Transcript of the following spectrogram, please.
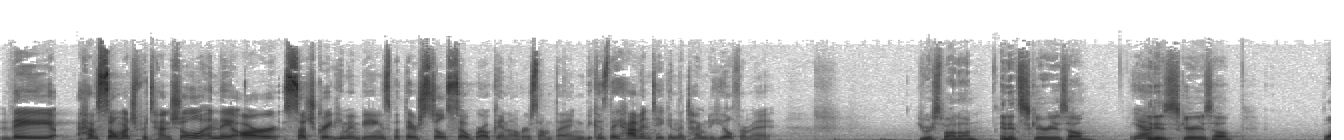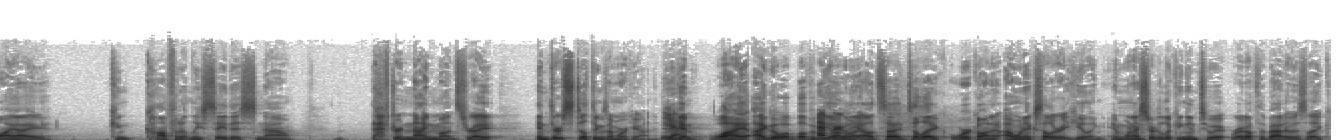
they have so much potential and they are such great human beings, but they're still so broken over something because they haven't taken the time to heal from it. You were spot on. And it's scary as hell. Yeah. It is scary as hell. Why I can confidently say this now after nine months, right? And there's still things I'm working on. And Yeah. again, why I go above and beyond Everyone. the outside to like work on it. I want to accelerate healing. And when I started looking into it right off the bat, it was like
